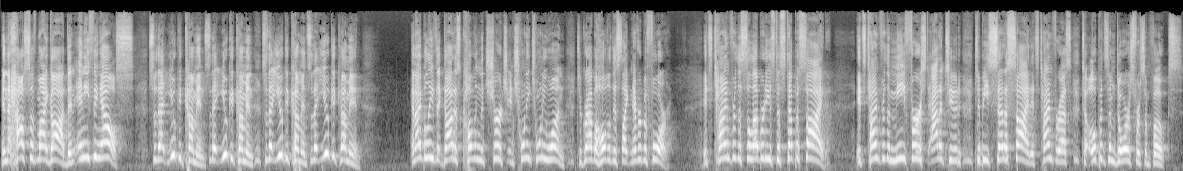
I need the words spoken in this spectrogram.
in the house of my God than anything else so that you could come in, so that you could come in, so that you could come in, so that you could come in. And I believe that God is calling the church in 2021 to grab a hold of this like never before. It's time for the celebrities to step aside it's time for the me first attitude to be set aside. It's time for us to open some doors for some folks.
